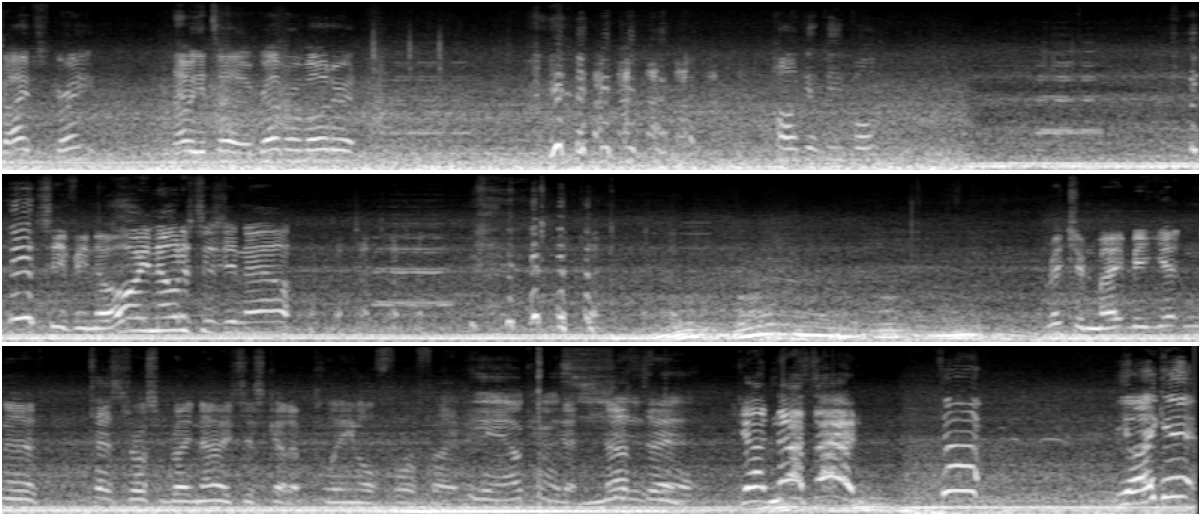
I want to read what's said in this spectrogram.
drives great. Now we get to rev our motor and honk at people. See if he know. Oh, he notices you now. Richard might be getting a test roast right now. He's just got a plain old 4.5. Yeah, what kind Got of nothing. You got nothing. What's up? You like it?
